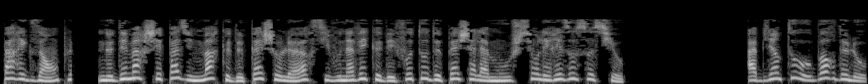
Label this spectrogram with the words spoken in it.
Par exemple, ne démarchez pas une marque de pêche au leurre si vous n'avez que des photos de pêche à la mouche sur les réseaux sociaux. À bientôt au bord de l'eau.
